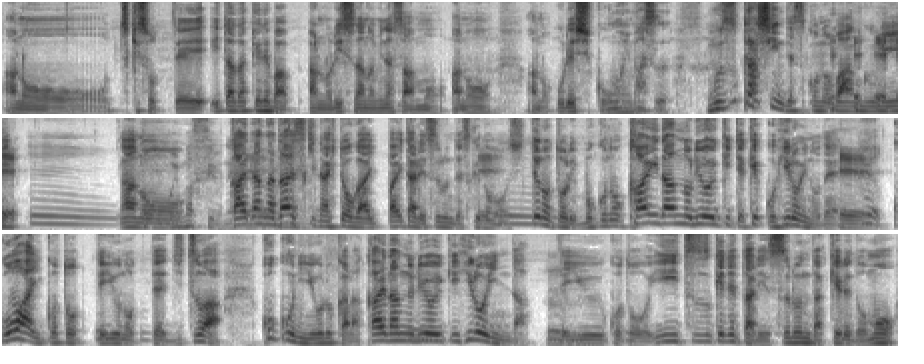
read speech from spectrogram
あの、付き添っていただければ、あの、リスナーの皆さんも、あの、あの、嬉しく思います。難しいんです、この番組。うん。あのね階段が大好きな人がいっぱいいたりするんですけども、知っての通り、僕の階段の領域って結構広いので、ええ怖いことっていうのって、実は個々によるから階段の領域広いんだっていうことを言い続けてたりするんだけれども、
